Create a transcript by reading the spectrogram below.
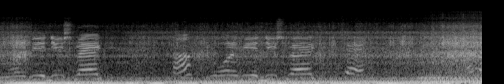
You wanna be a douchebag? Huh? You wanna be a douchebag? Sure.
